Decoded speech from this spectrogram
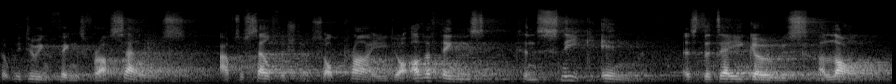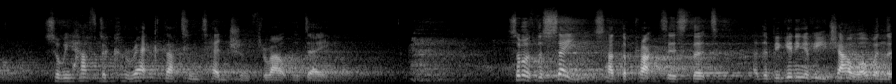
that we're doing things for ourselves out of selfishness or pride, or other things can sneak in as the day goes along. So we have to correct that intention throughout the day. Some of the saints had the practice that at the beginning of each hour, when the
